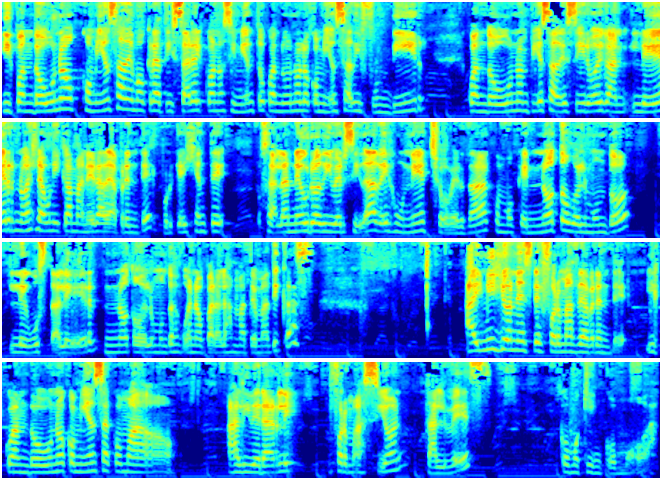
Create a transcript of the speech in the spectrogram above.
Y cuando uno comienza a democratizar el conocimiento, cuando uno lo comienza a difundir, cuando uno empieza a decir, oigan, leer no es la única manera de aprender, porque hay gente, o sea, la neurodiversidad es un hecho, ¿verdad? Como que no todo el mundo le gusta leer, no todo el mundo es bueno para las matemáticas. Hay millones de formas de aprender y cuando uno comienza como a, a liberar la información, tal vez, como que incomoda.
